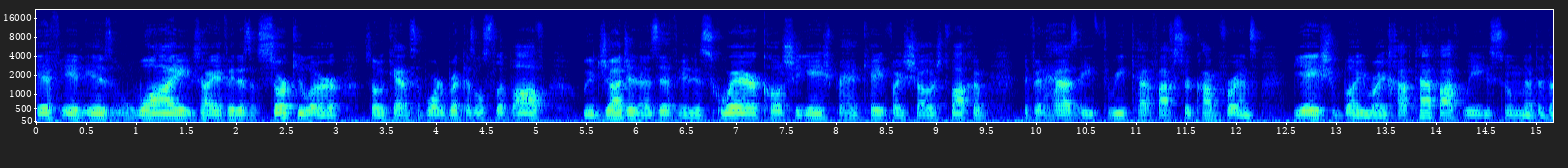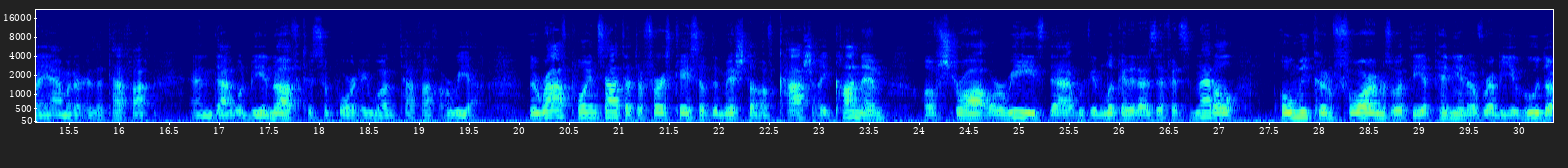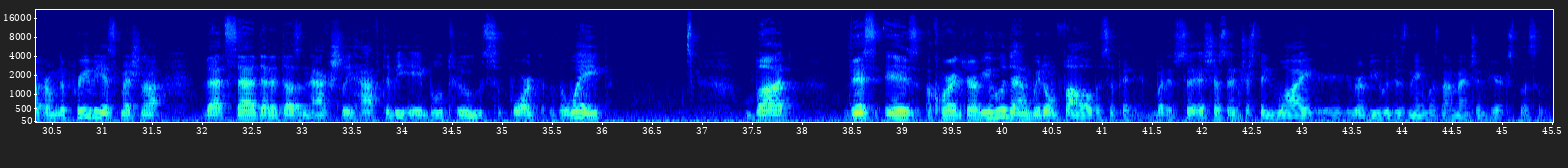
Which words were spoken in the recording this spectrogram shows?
if it is wide, sorry, if it is circular, so it can't support a brick because it'll slip off, we judge it as if it is square. Kol sheyesh shalosh tefachim. If it has a three tefach circumference, yesh by reichav tefach, we assume that the diameter is a tefach, and that would be enough to support a one tafach ariach. The Rav points out that the first case of the Mishnah of Kash Ikonim, of straw or reeds, that we can look at it as if it's metal, only conforms with the opinion of Rabbi Yehuda from the previous Mishnah that said that it doesn't actually have to be able to support the weight. But this is according to Rabbi Yehuda, and we don't follow this opinion. But it's, it's just interesting why Rabbi Yehuda's name was not mentioned here explicitly.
